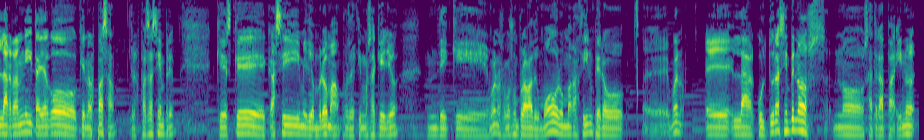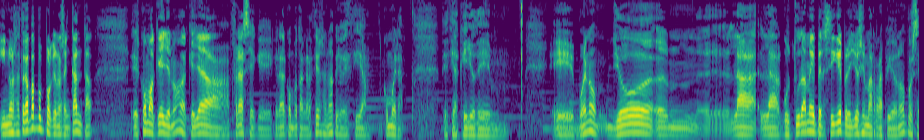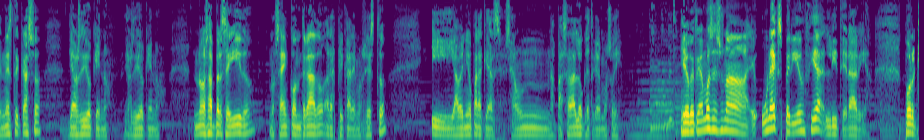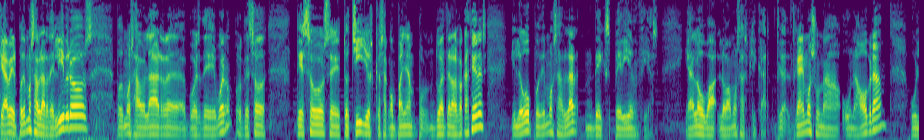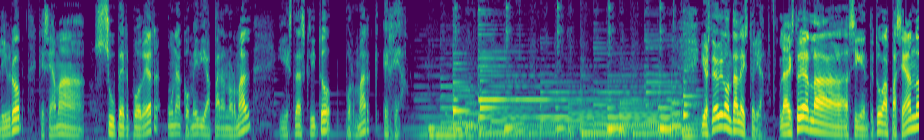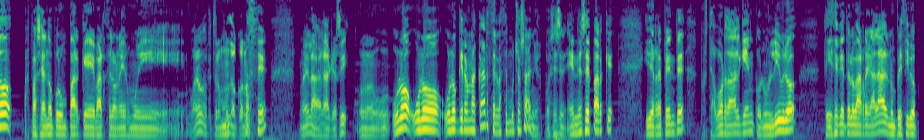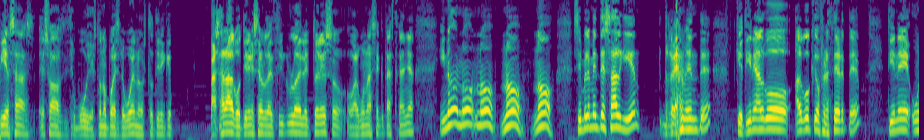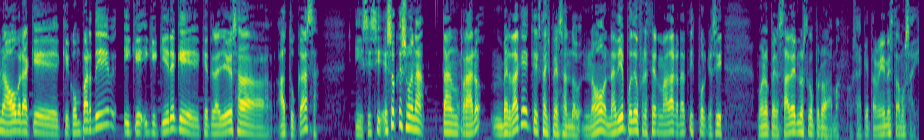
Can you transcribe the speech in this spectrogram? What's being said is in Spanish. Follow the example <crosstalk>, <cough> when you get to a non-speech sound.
En, La Granita hay algo que nos pasa, que nos pasa siempre, que es que casi medio en broma, pues decimos aquello de que, bueno, somos un programa de humor, un magazine, pero, eh, bueno, eh, la cultura siempre nos, nos atrapa y, no, y nos atrapa porque nos encanta. Es como aquello, ¿no? Aquella frase que, que era como tan graciosa, ¿no? Que yo decía, ¿cómo era? Decía aquello de, eh, bueno, yo eh, la, la cultura me persigue, pero yo soy más rápido, ¿no? Pues en este caso ya os digo que no, ya os digo que no. Nos ha perseguido, nos ha encontrado, ahora explicaremos esto, y ha venido para quedarse. O sea, una pasada lo que traemos hoy. Y lo que traemos es una, una experiencia literaria. Porque, a ver, podemos hablar de libros, podemos hablar, eh, pues de, bueno, pues de esos, de esos eh, tochillos que os acompañan durante las vacaciones, y luego podemos hablar de experiencias. Y ahora lo, lo vamos a explicar. Tra- Traemos una, una obra, un libro, que se llama Superpoder, una comedia paranormal, y está escrito por Mark Egea. Y os tengo que contar la historia. La historia es la siguiente. Tú vas paseando, vas paseando por un parque barcelonés muy, bueno, que todo el mundo conoce. ¿no? Y La verdad que sí. Uno, uno, uno, que era una cárcel hace muchos años. Pues es en ese parque y de repente, pues te aborda alguien con un libro, te dice que te lo va a regalar. En un principio piensas, eso, dices, uy, esto no puede ser bueno, esto tiene que pasar algo, tiene que ser del círculo de lectores o, o alguna secta extraña. Y no, no, no, no, no. Simplemente es alguien realmente que tiene algo algo que ofrecerte tiene una obra que, que compartir y que, que quiere que, que te la lleves a, a tu casa y sí, sí, eso que suena tan raro, ¿verdad que, que estáis pensando? No, nadie puede ofrecer nada gratis porque sí. Bueno, pensad en nuestro programa, o sea que también estamos ahí.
